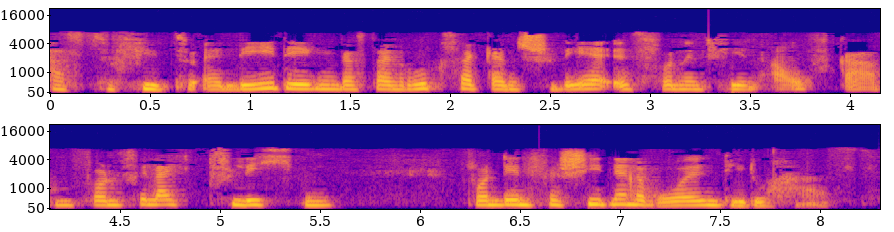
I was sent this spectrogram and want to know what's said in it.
hast zu viel zu erledigen, dass dein Rucksack ganz schwer ist von den vielen Aufgaben, von vielleicht Pflichten, von den verschiedenen Rollen, die du hast.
